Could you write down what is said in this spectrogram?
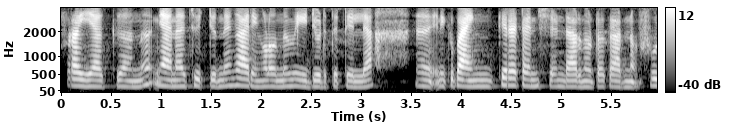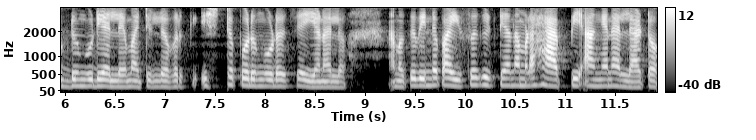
ഫ്രൈ ആക്കുകയെന്ന് ഞാൻ ആ ചുറ്റുന്ന കാര്യങ്ങളൊന്നും വീഡിയോ എടുത്തിട്ടില്ല. എനിക്ക് ഭയങ്കര ടെൻഷൻ ഉണ്ടായിരുന്നു കേട്ടോ കാരണം ഫുഡും കൂടിയല്ലേ മറ്റുള്ളവർക്ക് ഇഷ്ടപ്പെടും കൂടെ ചെയ്യണമല്ലോ നമുക്ക് ഇതിന്റെ പൈസ കിട്ടിയാൽ നമ്മളെ ഹാപ്പി അങ്ങനെയല്ല കേട്ടോ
